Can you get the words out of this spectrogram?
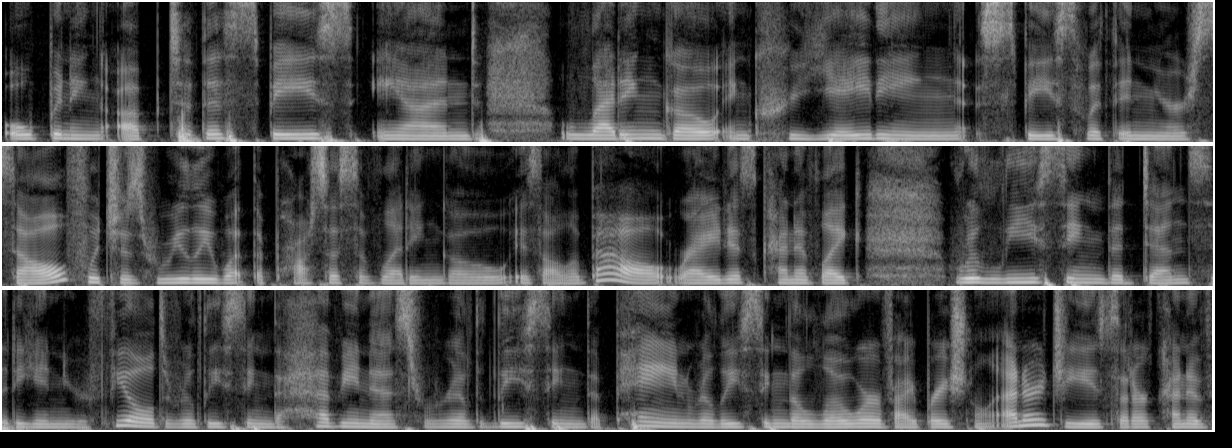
opening up to this space and letting go and creating space within yourself, which is really what the process of of letting go is all about, right? It's kind of like releasing the density in your field, releasing the heaviness, releasing the pain, releasing the lower vibrational energies that are kind of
